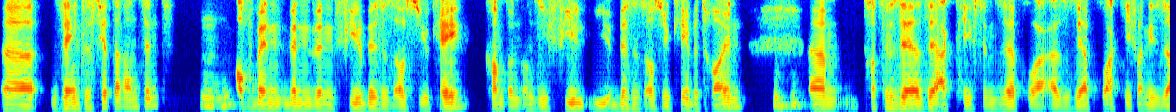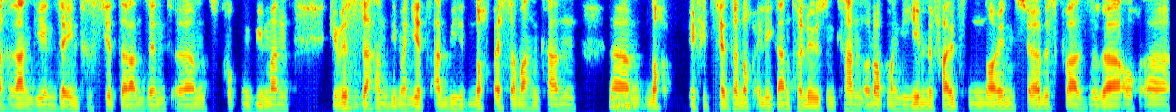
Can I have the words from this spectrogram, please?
äh, sehr interessiert daran sind, Mhm. Auch wenn, wenn, wenn viel Business aus UK kommt und, und sie viel Business aus UK betreuen, mhm. ähm, trotzdem sehr, sehr aktiv sind, sehr pro, also sehr proaktiv an die Sache rangehen, sehr interessiert daran sind, ähm, zu gucken, wie man gewisse Sachen, die man jetzt anbietet, noch besser machen kann, mhm. ähm, noch effizienter, noch eleganter lösen kann oder ob man gegebenenfalls einen neuen Service quasi sogar auch äh,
